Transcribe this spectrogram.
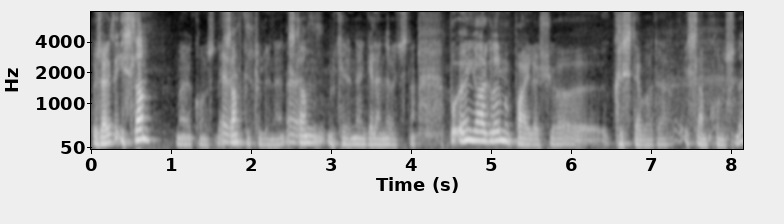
Özellikle İslam konusunda, evet. İslam kültürlerinden, evet. İslam ülkelerinden gelenler açısından. Bu ön yargıları mı paylaşıyor Kristeva'da İslam konusunda?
